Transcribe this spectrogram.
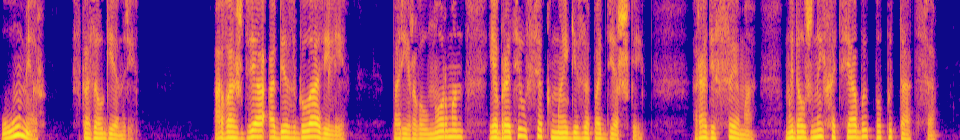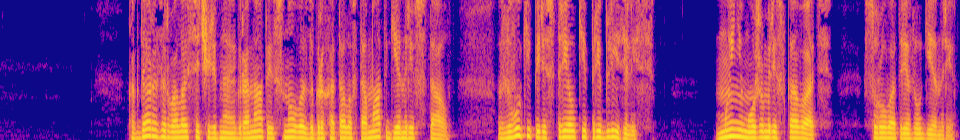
умер», — сказал Генри. «А вождя обезглавили», — парировал Норман и обратился к Мэгги за поддержкой. «Ради Сэма мы должны хотя бы попытаться». Когда разорвалась очередная граната и снова загрохотал автомат, Генри встал. Звуки перестрелки приблизились. «Мы не можем рисковать», — сурово отрезал Генри.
